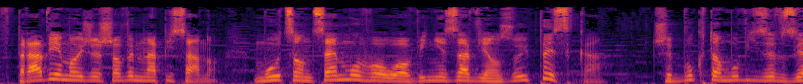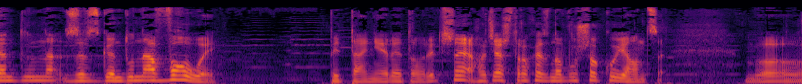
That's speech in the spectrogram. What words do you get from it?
w prawie mojżeszowym napisano Młócącemu wołowi nie zawiązuj pyska. Czy Bóg to mówi ze względu na, ze względu na woły? pytanie retoryczne, chociaż trochę znowu szokujące, bo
